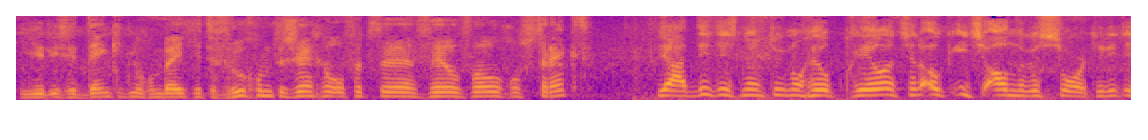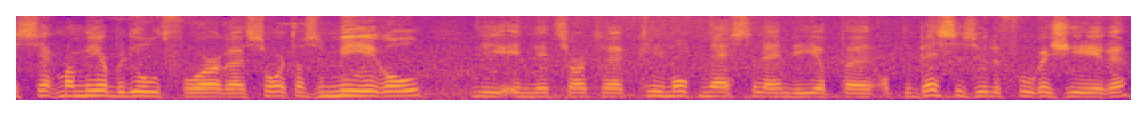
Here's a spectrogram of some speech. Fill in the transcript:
Hier is het denk ik nog een beetje te vroeg om te zeggen of het eh, veel vogels trekt. Ja, dit is natuurlijk nog heel pril. Het zijn ook iets andere soorten. Dit is zeg maar meer bedoeld voor eh, soorten als een merel... die in dit soort eh, klimop nestelen en die op, eh, op de bessen zullen fourageren.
